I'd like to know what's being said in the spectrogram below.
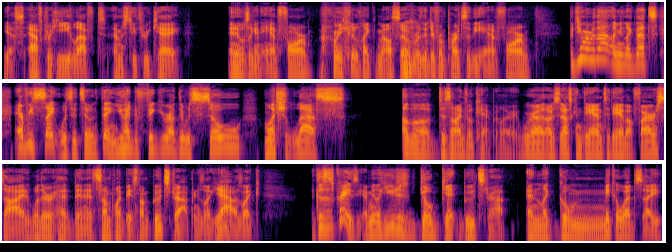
yes, after he left MST3K, and it was like an ant farm where you could like mouse over the different parts of the ant farm. But do you remember that? I mean, like that's every site was its own thing. You had to figure out there was so much less of a design vocabulary. Where I was asking Dan today about Fireside, whether it had been at some point based on Bootstrap, and he's like, "Yeah." I was like, "Because it's crazy. I mean, like you just go get Bootstrap and like go make a website,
